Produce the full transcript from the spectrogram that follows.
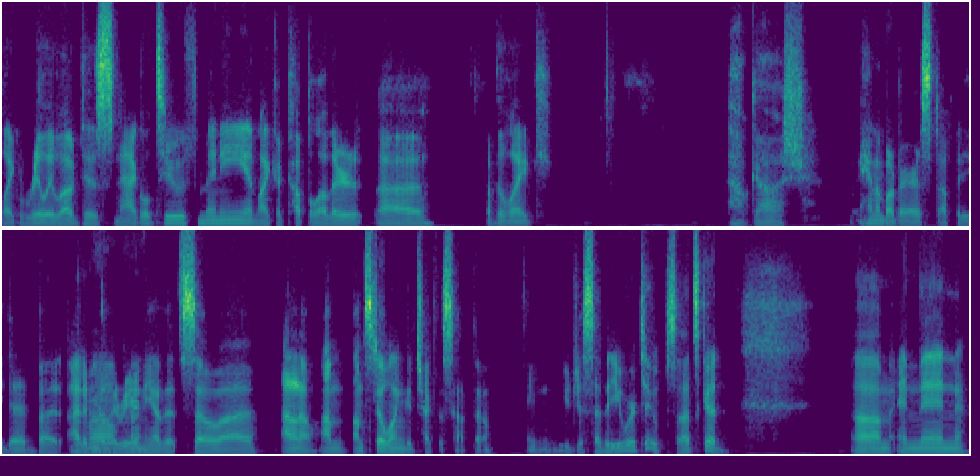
like really loved his Snaggletooth mini and like a couple other uh, of the like. Oh gosh, Hanna Barbera stuff that he did, but I didn't Oh, really read okay. any of it, so uh, I don't know. I'm I'm still willing to check this out though. And you just said that you were too, so that's good. Um, and then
